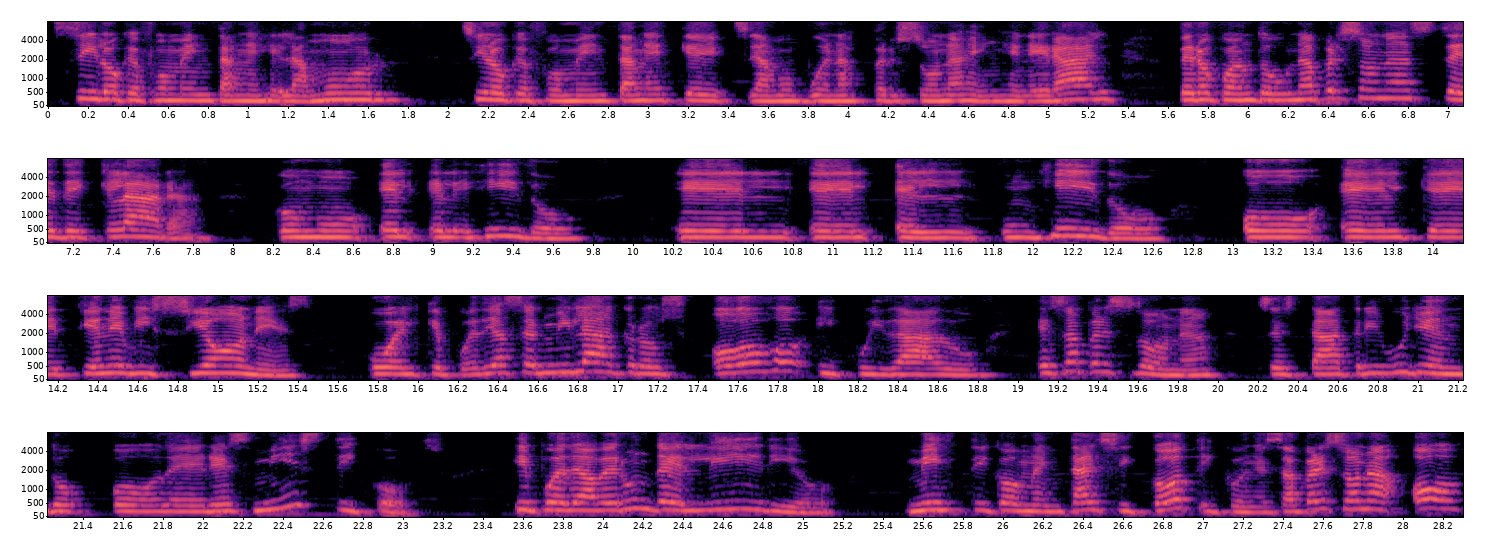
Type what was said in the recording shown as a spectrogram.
si lo que fomentan es el amor, si lo que fomentan es que seamos buenas personas en general, pero cuando una persona se declara como el elegido, el, ungido o el que tiene visiones o el que puede hacer milagros, ojo y cuidado, esa persona se está atribuyendo poderes místicos y puede haber un delirio místico, mental, psicótico en esa persona o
